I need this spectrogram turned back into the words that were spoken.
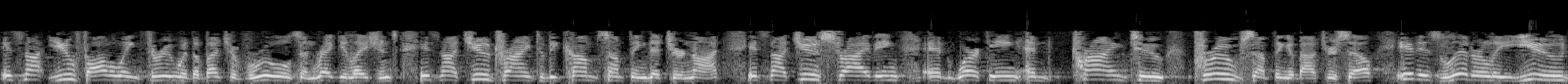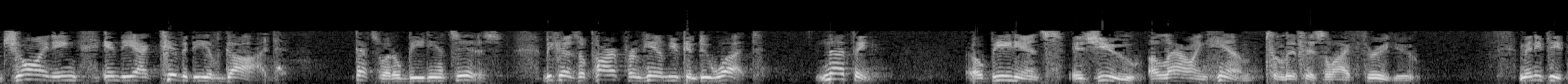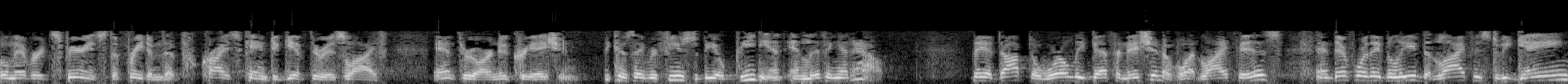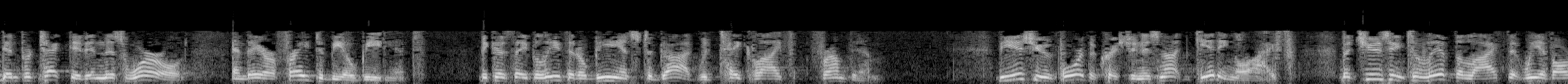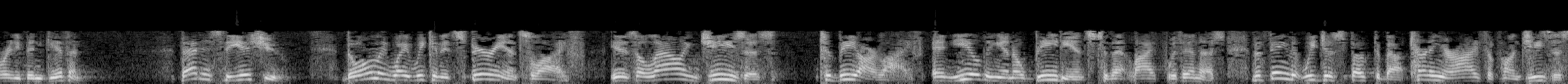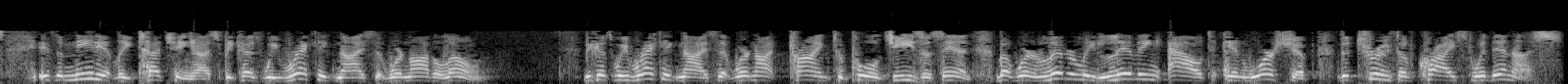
It's not you following through with a bunch of rules and regulations. It's not you trying to become something that you're not. It's not you striving and working and trying to prove something about yourself. It is literally you joining in the activity of God. That's what obedience is. Because apart from Him, you can do what? Nothing. Obedience is you allowing Him to live His life through you. Many people never experience the freedom that Christ came to give through His life and through our new creation because they refuse to be obedient in living it out. They adopt a worldly definition of what life is, and therefore they believe that life is to be gained and protected in this world, and they are afraid to be obedient because they believe that obedience to God would take life from them. The issue for the Christian is not getting life, but choosing to live the life that we have already been given. That is the issue. The only way we can experience life is allowing Jesus to be our life and yielding in obedience to that life within us. The thing that we just spoke about, turning our eyes upon Jesus, is immediately touching us because we recognize that we're not alone. Because we recognize that we're not trying to pull Jesus in, but we're literally living out in worship the truth of Christ within us.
